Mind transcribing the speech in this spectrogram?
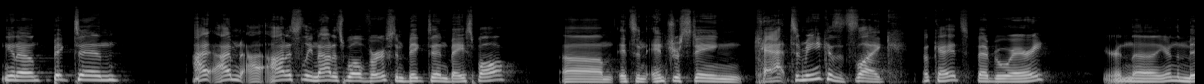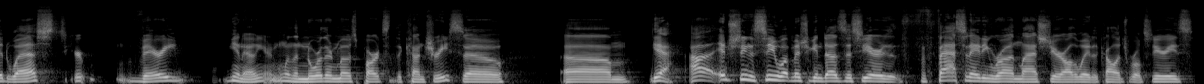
You know, Big Ten. I, am honestly not as well versed in Big Ten baseball. Um, it's an interesting cat to me because it's like, okay, it's February. You're in the you're in the Midwest. You're very, you know, you're in one of the northernmost parts of the country, so um, yeah, uh, interesting to see what Michigan does this year. F- fascinating run last year, all the way to the College World Series.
